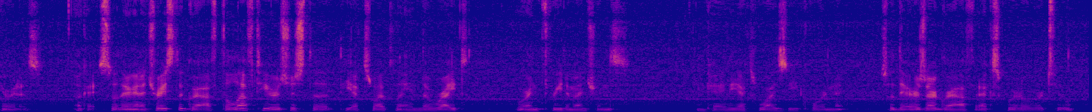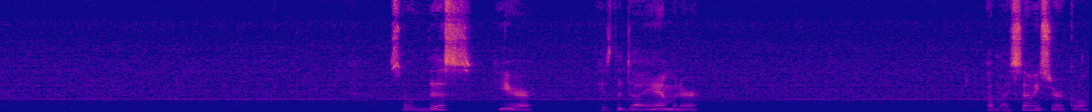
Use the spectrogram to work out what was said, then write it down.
Here it is. Okay, so they're going to trace the graph. The left here is just the, the xy plane. The right, we're in three dimensions. Okay, the xyz coordinate. So there's our graph, x squared over 2. So this here is the diameter of my semicircle,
